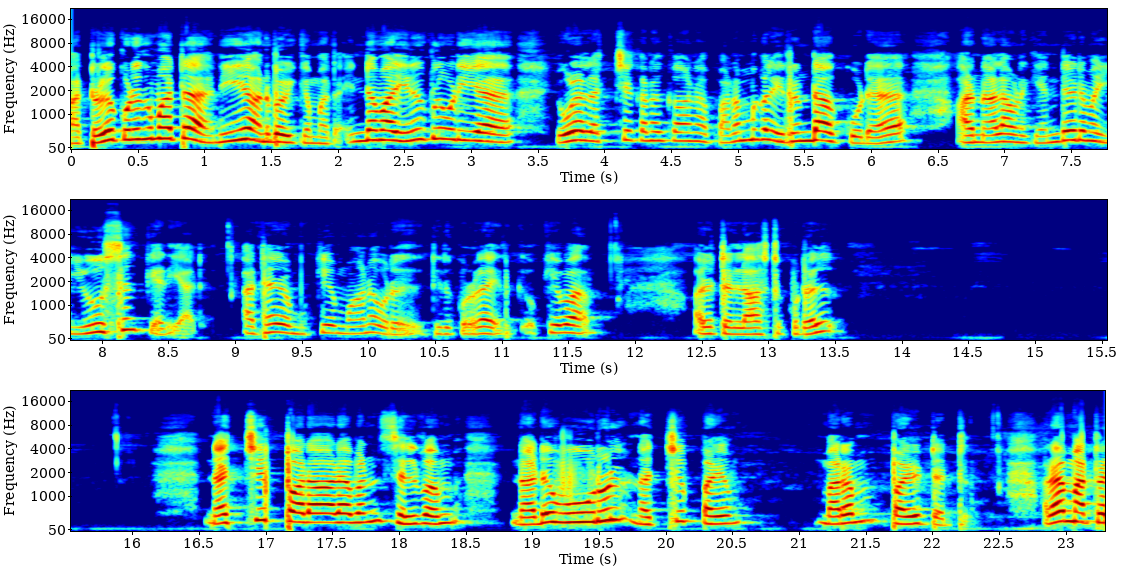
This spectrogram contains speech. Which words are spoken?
மற்றவர்களுக்கு கொடுக்க மாட்ட நீயும் அனுபவிக்க மாட்ட. இந்த மாதிரி இருக்கிறோடைய இவ்வளோ லட்சக்கணக்கான பணங்கள் இருந்தால் கூட அதனால் அவனுக்கு எந்த விதமான யூஸும் கிடையாது. அதுதான் முக்கியமான ஒரு திருக்குறளாக இருக்குது ஓகேவா அடுத்த லாஸ்ட் குரல். நச்சுப்படாதவன் செல்வம் நடுவூருள் நச்சு பழம் மரம் பழுத்தற்று. அதாவது மற்ற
